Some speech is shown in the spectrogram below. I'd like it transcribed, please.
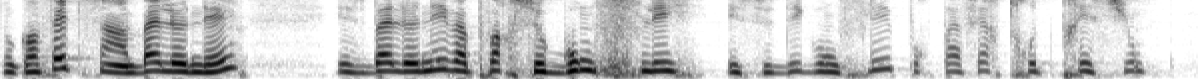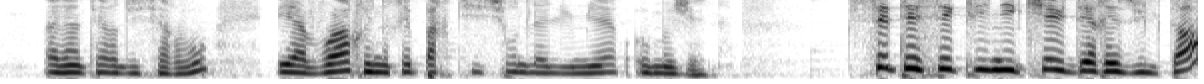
Donc en fait, c'est un ballonnet et ce ballonnet va pouvoir se gonfler et se dégonfler pour pas faire trop de pression à l'intérieur du cerveau et avoir une répartition de la lumière homogène. Cet essai clinique, il y a eu des résultats.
